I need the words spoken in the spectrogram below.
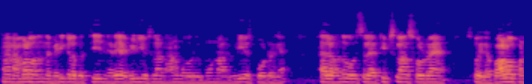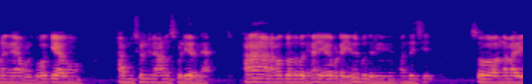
ஆனால் நம்மளும் வந்து இந்த மெடிக்கலை பற்றி நிறைய வீடியோஸ்லாம் நானும் ஒரு மூணு நாலு வீடியோஸ் போட்டிருக்கேன். அதில் வந்து ஒரு சில டிப்ஸ்லாம் சொல்கிறேன் ஸோ இதை ஃபாலோ பண்ணுங்கள் உங்களுக்கு ஓகே ஆகும். அப்படின்னு சொல்லிட்டு நானும் சொல்லியிருந்தேன். ஆனால் நமக்கு வந்து பார்த்திங்கன்னா ஏகப்பட்ட எதிர்ப்பு தெரி வந்துச்சு. ஸோ அந்த மாதிரி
